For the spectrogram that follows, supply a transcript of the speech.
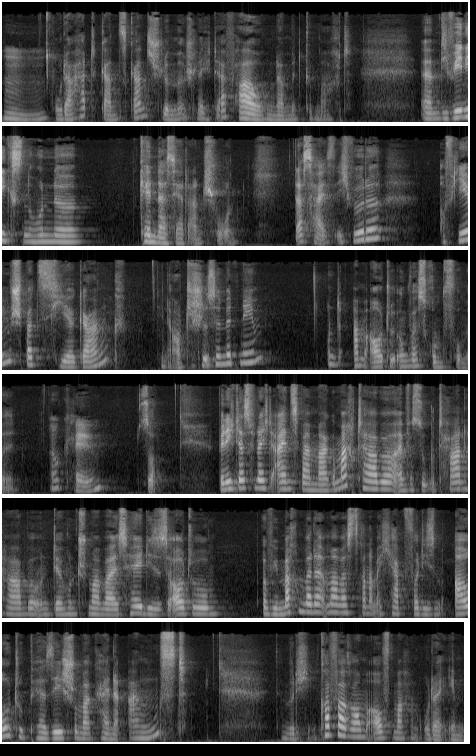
Mhm. Oder hat ganz, ganz schlimme, schlechte Erfahrungen damit gemacht. Ähm, die wenigsten Hunde kennen das ja dann schon. Das heißt, ich würde auf jedem Spaziergang den Autoschlüssel mitnehmen und am Auto irgendwas rumfummeln. Okay. So. Wenn ich das vielleicht ein, zwei Mal gemacht habe, einfach so getan habe und der Hund schon mal weiß, hey, dieses Auto, irgendwie machen wir da immer was dran, aber ich habe vor diesem Auto per se schon mal keine Angst, dann würde ich den Kofferraum aufmachen oder eben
